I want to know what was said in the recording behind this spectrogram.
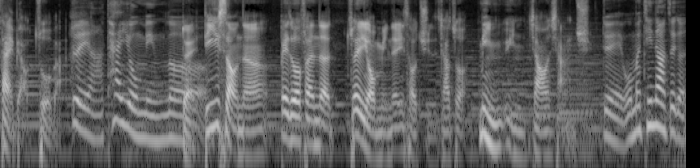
代表作吧。对呀，太有名了。对，第一首呢，贝多芬的最有名的一首曲子叫做《命运交响曲》。对，我们听到这个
